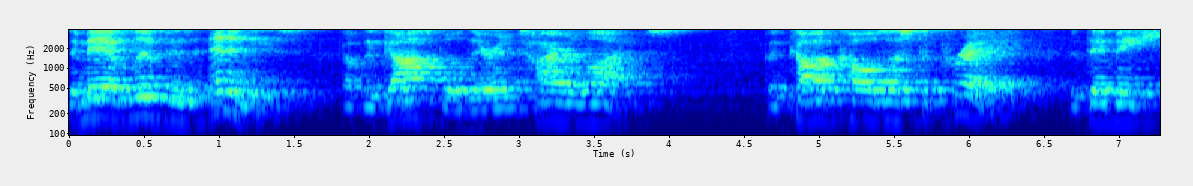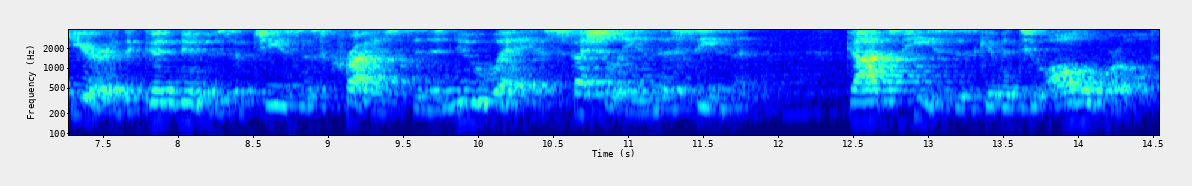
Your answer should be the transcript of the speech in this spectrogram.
They may have lived as enemies of the gospel their entire lives. But God calls us to pray that they may hear the good news of Jesus Christ in a new way, especially in this season. God's peace is given to all the world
